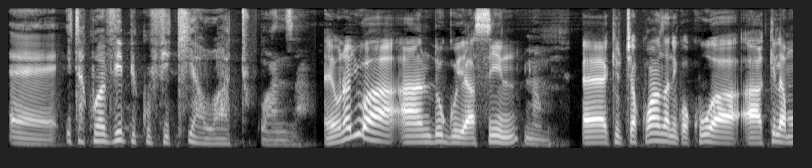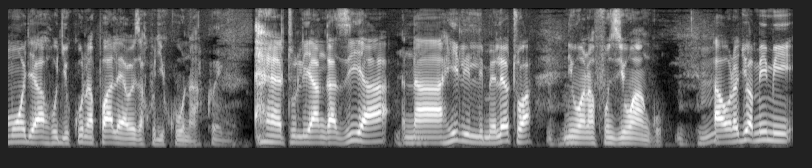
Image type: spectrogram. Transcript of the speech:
Eh, itakuwa vipi kufikia watu kwanza? E, unajua uh, ndugu Yasin Naam, e, kitu cha kwanza ni kwa kuwa uh, kila mmoja hujikuna pale aweza kujikuna kweli. tuliangazia na hili limeletwa mm -hmm. ni wanafunzi wangu Mm uh, unajua mimi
